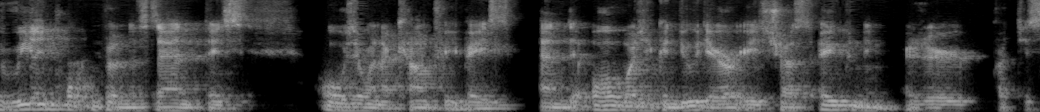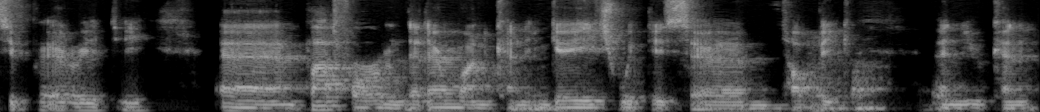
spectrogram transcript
really important to understand this also on a country base. And all what you can do there is just opening the participatory uh, platform that everyone can engage with this um, topic, and you can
